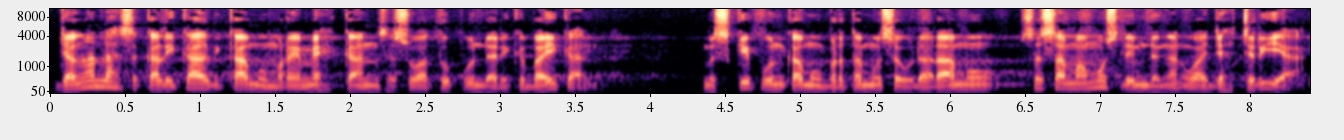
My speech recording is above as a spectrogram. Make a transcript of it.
Janganlah sekali-kali kamu meremehkan sesuatu pun dari kebaikan, meskipun kamu bertemu saudaramu sesama muslim dengan wajah ceria.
